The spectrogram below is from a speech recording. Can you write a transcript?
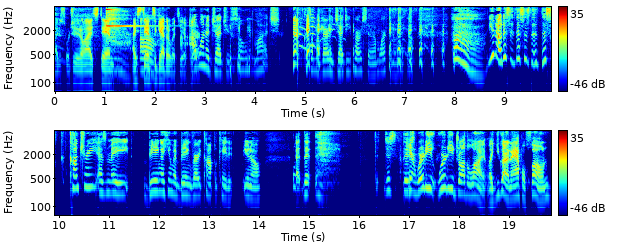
I just want you to know I stand I stand Oh, together with you. I want to judge you so much because I'm a very judgy person. I'm working on it though. you know, this is this is the, this country has made being a human being very complicated. You know, Uh, that just Karen, where do you where do you draw the line? Like you got an Apple phone.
